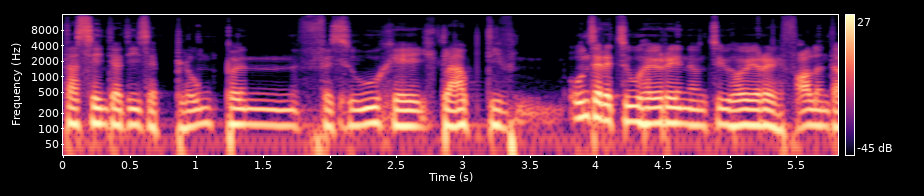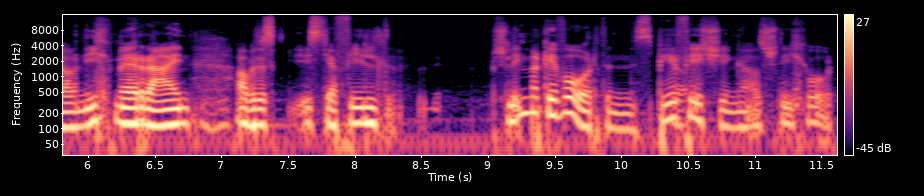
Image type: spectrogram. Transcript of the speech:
Das sind ja diese plumpen Versuche. Ich glaube, unsere Zuhörerinnen und Zuhörer fallen da nicht mehr rein, mhm. aber das ist ja viel schlimmer geworden. Spearfishing als Stichwort.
